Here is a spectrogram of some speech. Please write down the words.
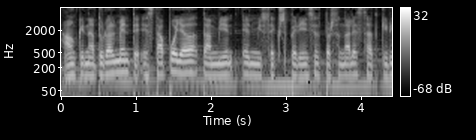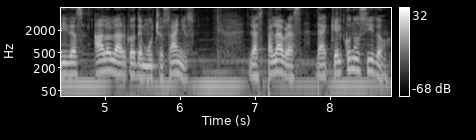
aunque naturalmente está apoyada también en mis experiencias personales adquiridas a lo largo de muchos años. Las palabras de aquel conocido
